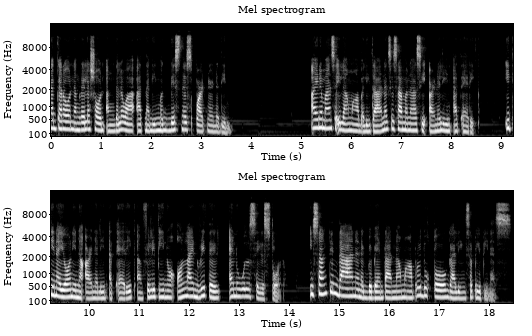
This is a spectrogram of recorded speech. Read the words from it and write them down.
Nagkaroon ng relasyon ang dalawa at naging mag-business partner na din. Ay naman sa ilang mga balita, nagsasama na si Arnalyn at Eric. Itinayo ni na Arnalyn at Eric ang Filipino Online Retail and Wholesale Store. Isang tindahan na nagbebenta ng mga produkto galing sa Pilipinas.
